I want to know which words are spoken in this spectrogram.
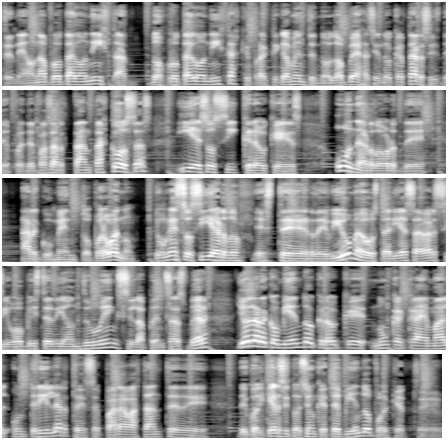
tenías una protagonista, dos protagonistas que prácticamente no los ves haciendo catarsis después de pasar tantas cosas, y eso sí creo que es un error de argumento. Pero bueno, con eso cierro este review. Me gustaría saber si vos viste The Undoing, si la pensás ver. Yo la recomiendo, creo que nunca cae mal un thriller, te separa bastante de, cualquier situación que estés viendo porque te,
